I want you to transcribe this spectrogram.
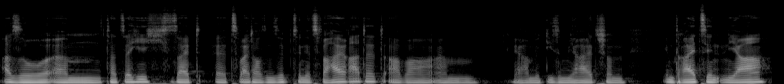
Also ähm, tatsächlich seit äh, 2017 jetzt verheiratet, aber ähm, ja, mit diesem Jahr jetzt schon im 13. Jahr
